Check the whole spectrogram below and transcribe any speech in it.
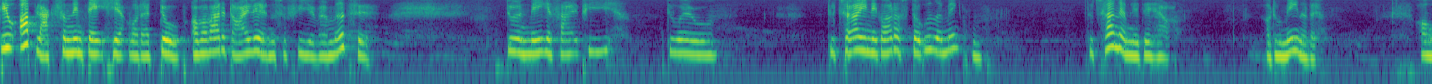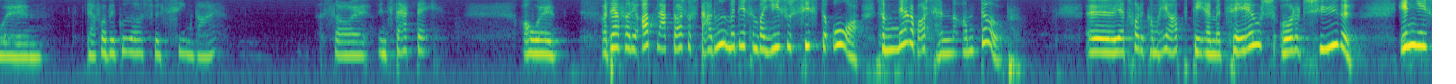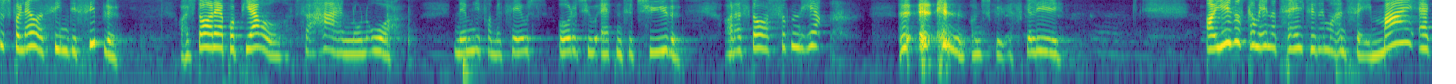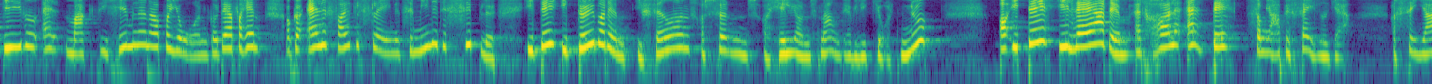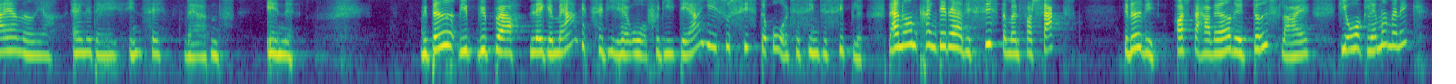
Det er jo oplagt sådan en dag her, hvor der er dåb. Og hvor var det dejligt, anne Sofie, at være med til. Du er en mega sej pige. Du er jo... Du tør egentlig godt at stå ud af mængden. Du tør nemlig det her. Og du mener det. Og øh, derfor vil Gud også velsigne dig. Så øh, en stærk dag. Og, øh, og derfor er det oplagt også at starte ud med det, som var Jesus sidste ord, som netop også handler om dåb. Øh, jeg tror, det kommer herop. Det er Matthæus 28. Inden Jesus forlader sine disciple, og han står der på bjerget, så har han nogle ord, nemlig fra Matthæus 28, 18-20. Og der står sådan her. Undskyld, jeg skal lige og Jesus kom hen og talte til dem, og han sagde, mig er givet al magt i himlen og på jorden. Gå derfor hen og gør alle folkeslagene til mine disciple, i det I døber dem i faderens og søndens og helligåndens navn. Det har vi lige gjort nu. Og i det I lærer dem at holde alt det, som jeg har befalet jer. Og se, jeg er med jer alle dage indtil verdens ende. Vi, bed, vi, vi bør lægge mærke til de her ord, fordi det er Jesus sidste ord til sine disciple. Der er noget omkring det der, det sidste, man får sagt. Det ved vi. Os, der har været ved et dødsleje. De ord glemmer man ikke.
